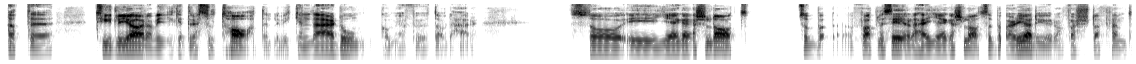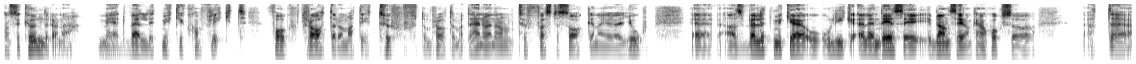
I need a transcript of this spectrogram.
att eh, tydliggöra vilket resultat eller vilken lärdom kommer jag få ut av det här. Så i jägarsoldat, så för att applicera det här i jägarsoldat så började ju de första 15 sekunderna med väldigt mycket konflikt. Folk pratar om att det är tufft, de pratar om att det här är en av de tuffaste sakerna jag har gjort. Eh, alltså väldigt mycket olika, eller en del säger, ibland säger de kanske också att, eh,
